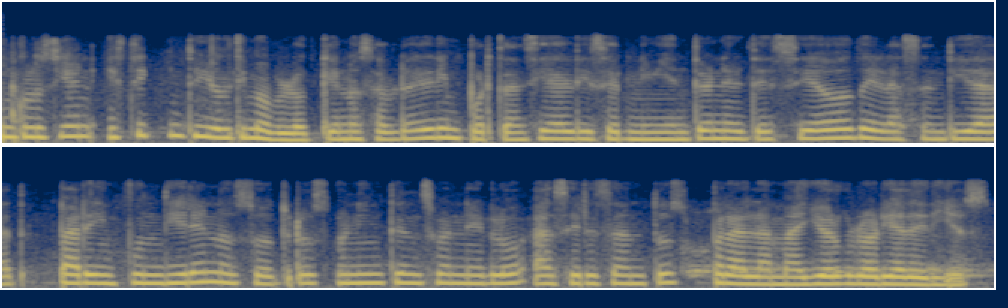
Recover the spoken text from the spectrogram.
Conclusión, este quinto y último bloque nos habla de la importancia del discernimiento en el deseo de la santidad para infundir en nosotros un intenso anhelo a ser santos para la mayor gloria de Dios.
